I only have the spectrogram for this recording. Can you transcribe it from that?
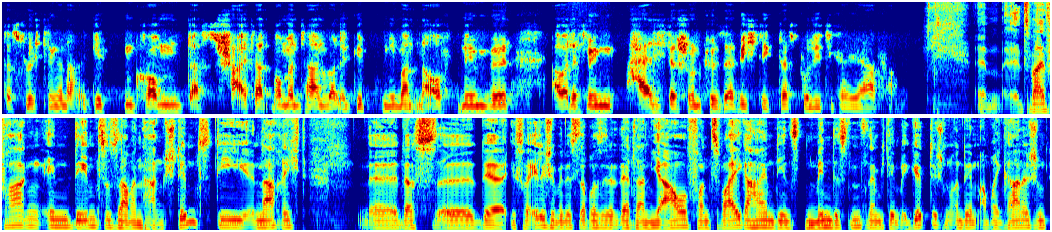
dass Flüchtlinge nach Ägypten kommen. Das scheitert momentan, weil Ägypten niemanden aufnehmen will. Aber deswegen halte ich das schon für sehr wichtig, dass Politiker hierher fahren. Ähm, zwei Fragen in dem Zusammenhang. Stimmt die Nachricht, dass äh, der israelische Ministerpräsident Netanyahu von zwei Geheimdiensten mindestens, nämlich dem ägyptischen und dem amerikanischen,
